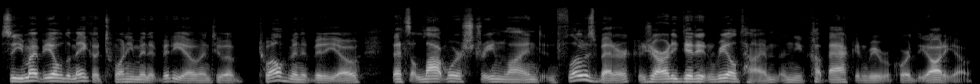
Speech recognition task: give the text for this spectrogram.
So you might be able to make a 20 minute video into a 12 minute video that's a lot more streamlined and flows better because you already did it in real time and you cut back and re-record the audio.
